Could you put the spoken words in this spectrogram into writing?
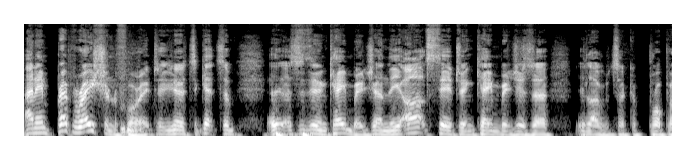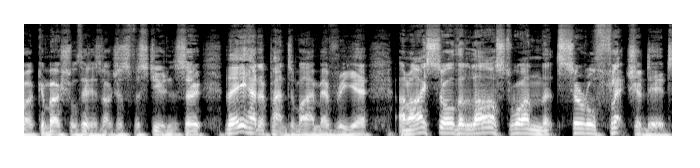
and in preparation for it, you know, to get some, uh, in Cambridge, and the Arts Theatre in Cambridge is a, it's like a proper commercial theatre. It's not just for students. So they had a pantomime every year, and I saw the last one that Cyril Fletcher did.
